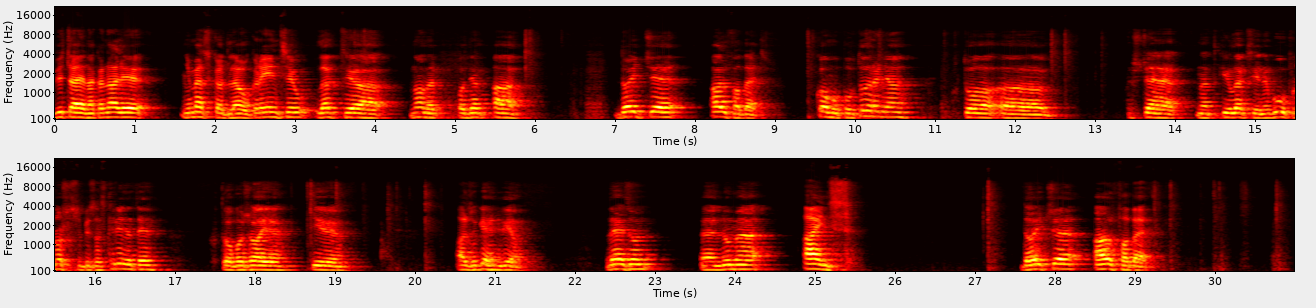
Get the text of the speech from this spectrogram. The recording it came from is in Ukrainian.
Вітаю на каналі Німецька для українців. Лекція номер 1А. Deutsche Alphabet. Кому повторення? Хто е, ще на такій лекції не був, прошу собі заскрінити. Хто бажає ті Also gehen wir. Lesung äh, Nummer 1. Deutsche Alphabet.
